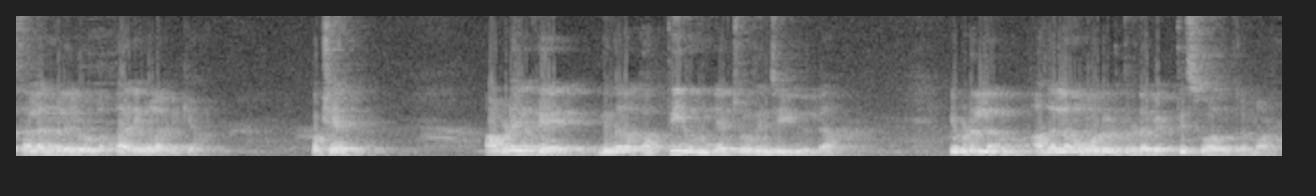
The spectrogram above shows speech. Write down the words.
സ്ഥലങ്ങളിലുള്ള കാര്യങ്ങളായിരിക്കാം. പക്ഷേ അവിടെയൊക്കെ നിങ്ങളുടെ ഭക്തിയൊന്നും ഞാൻ ചോദ്യം ചെയ്യുന്നില്ല. ഇവിടെല്ലാം അതെല്ലാം ഓരോരുത്തരുടെ വ്യക്തി സ്വാതന്ത്ര്യമാണ്.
